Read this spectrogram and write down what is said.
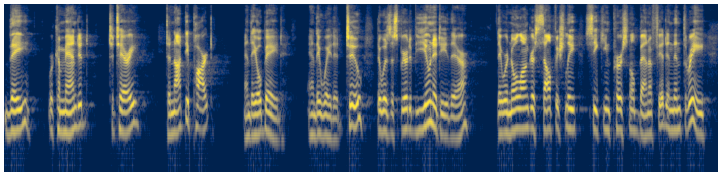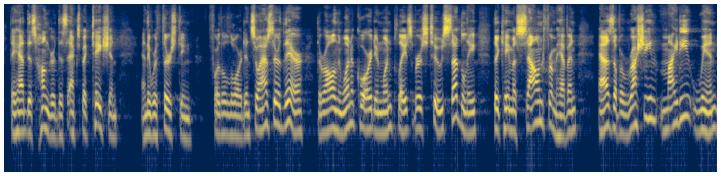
They were commanded to tarry, to not depart, and they obeyed and they waited. Two, there was a spirit of unity there. They were no longer selfishly seeking personal benefit. And then three, they had this hunger, this expectation, and they were thirsting for the Lord. And so as they're there, they're all in one accord in one place. Verse 2 Suddenly there came a sound from heaven as of a rushing mighty wind.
